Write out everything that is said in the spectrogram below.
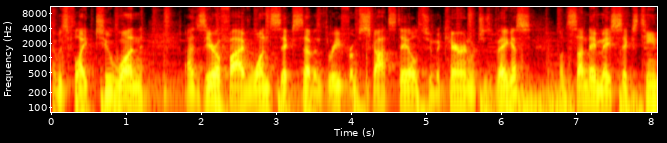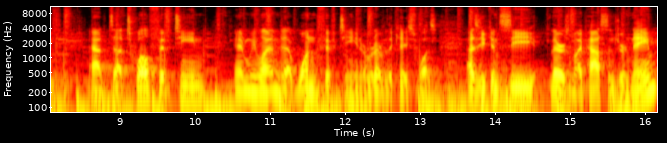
It was flight 21051673 uh, from Scottsdale to McCarran, which is Vegas, on Sunday, May 16th at uh, 12:15, and we landed at 1:15 or whatever the case was. As you can see, there's my passenger name,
